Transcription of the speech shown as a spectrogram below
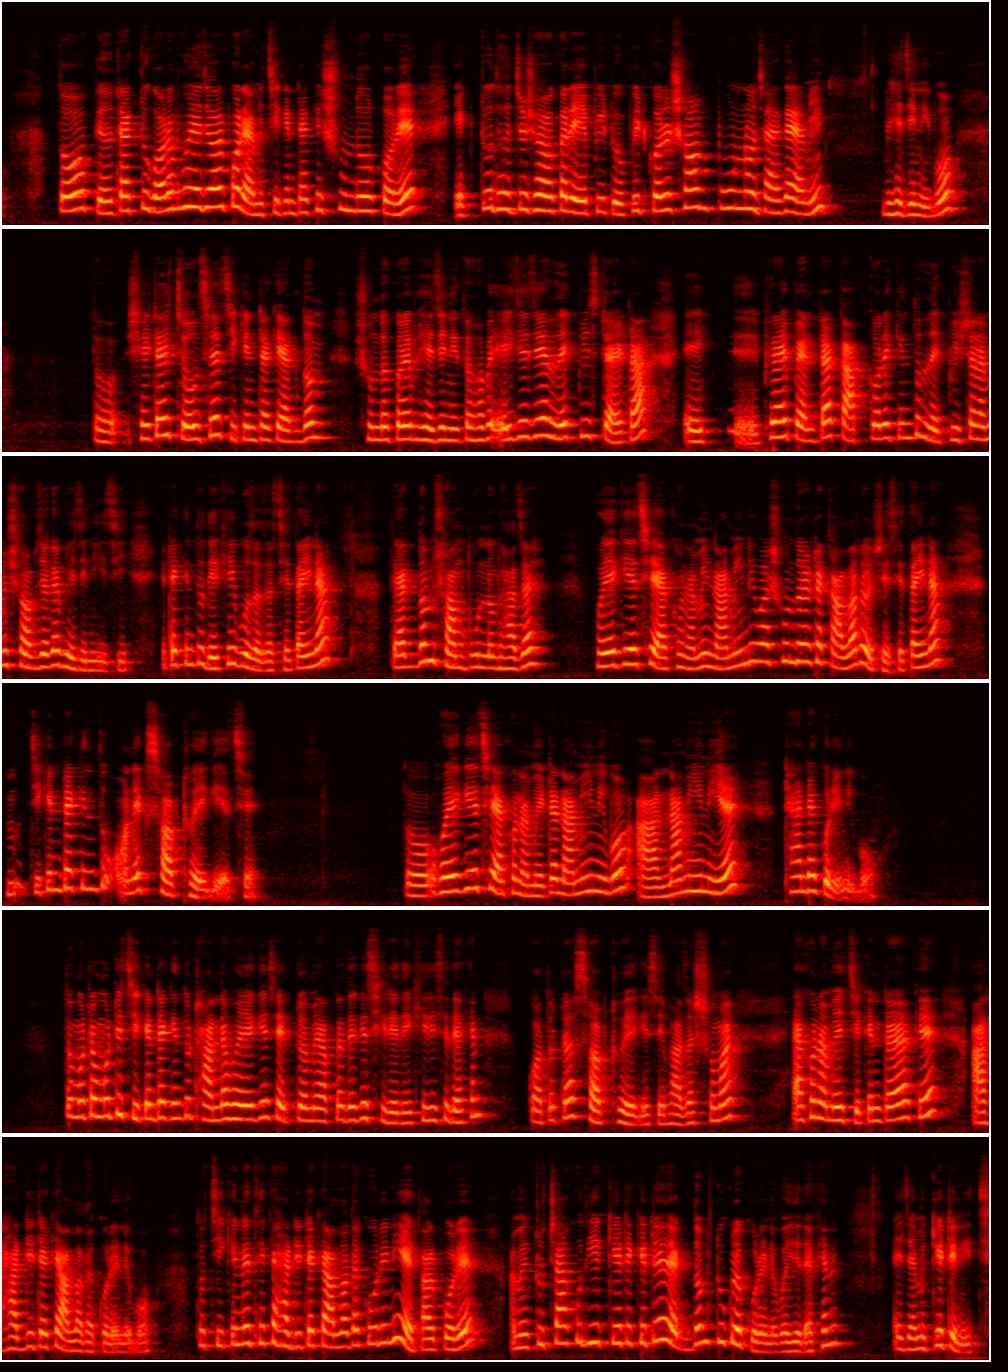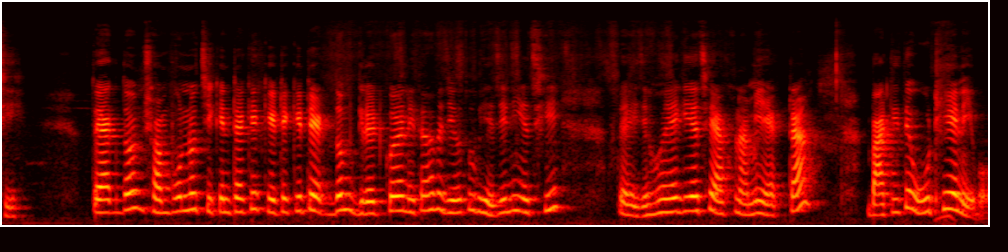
তো তেলটা একটু গরম হয়ে যাওয়ার পরে আমি চিকেনটাকে সুন্দর করে একটু ধৈর্য সহকারে এপিট ওপিট করে সম্পূর্ণ জায়গায় আমি ভেজে নিব। তো সেটাই চলছে। চিকেনটাকে একদম সুন্দর করে ভেজে নিতে হবে। এই যে যে লেগ পিসটা এটা এই ফ্রাই প্যানটা কাত করে কিন্তু লেগ পিসটার আমি সব জায়গায় ভেজে নিয়েছি। এটা কিন্তু দেখেই বোঝা যাচ্ছে, তাই না? তো একদম সম্পূর্ণ ভাজা হয়ে গিয়েছে। এখন আমি নামিয়ে নেওয়ার সুন্দর একটা কালারও এসেছে, তাই না? চিকেনটা কিন্তু অনেক সফট হয়ে গিয়েছে। তো হয়ে গিয়েছে। এখন আমি এটা নামিয়ে নিব। আর নামিয়ে নিয়ে ঠান্ডা করে নিব। তো মোটামুটি চিকেনটা কিন্তু ঠান্ডা হয়ে গেছে, একটু আমি আপনাদেরকে ছিঁড়ে দেখিয়ে দিয়েছি দেখেন কতটা সফট হয়ে গেছে ভাজার সময়। এখন আমি এই চিকেনটাকে আর হাড্ডিটাকে আলাদা করে নেব। তো চিকেনের থেকে হাড্ডিটাকে আলাদা করে নিয়ে তারপরে আমি একটু চাকু দিয়ে কেটে কেটে একদম টুকরো করে নেব, এই যে দেখেন, এই যে আমি কেটে নিচ্ছি। তো একদম সম্পূর্ণ চিকেনটাকে কেটে কেটে একদম গ্রেড করে নিতে হবে, যেহেতু ভেজে নিয়েছি। তো এই যে হয়ে গিয়েছে, এখন আমি একটা বাটিতে উঠিয়ে নেব।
